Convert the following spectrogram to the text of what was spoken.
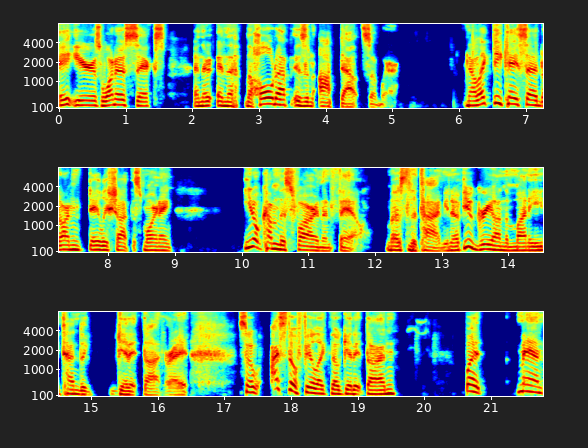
eight years, 106, and there and the, the holdup is an opt out somewhere. Now, like DK said on Daily Shot this morning, you don't come this far and then fail most of the time. You know, if you agree on the money, you tend to get it done, right? So I still feel like they'll get it done. But man,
